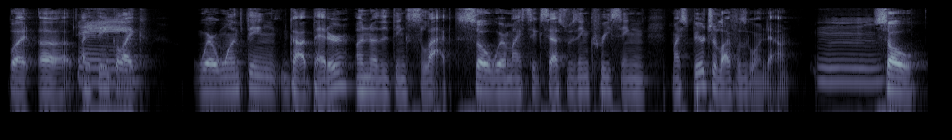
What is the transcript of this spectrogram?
but uh, I think like where one thing got better, another thing slacked. So where my success was increasing, my spiritual life was going down. So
